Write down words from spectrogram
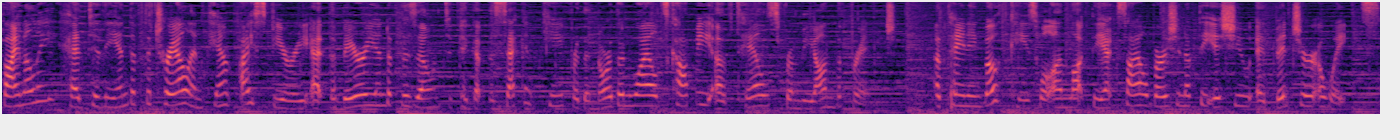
Finally, head to the end of the trail and camp Ice Fury at the very end of the zone to pick up the second key for the Northern Wilds copy of Tales from Beyond the Fringe. Obtaining both keys will unlock the Exile version of the issue Adventure Awaits.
